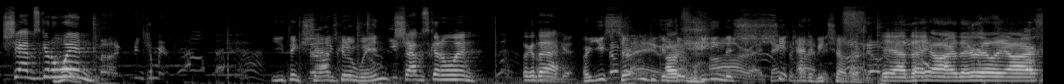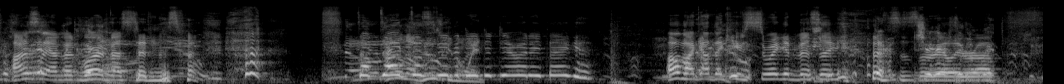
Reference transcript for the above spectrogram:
Shab's gonna win. Uh, come here. You think Shab's gonna win? Shab's gonna win. Look at that. Are you certain? Okay. Because Okay. they're beating the All right, thanks shit out of each other. Yeah, they are. They really are. Honestly, I've been more invested in this one. I don't Sometimes doesn't even need to do anything. Oh my god, they keep swinging, missing. this is Cheers really to the rough.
